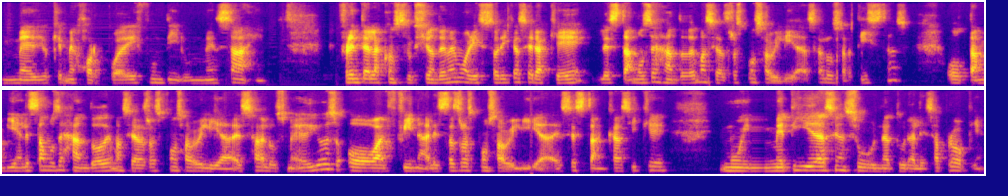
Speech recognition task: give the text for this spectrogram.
medio que mejor puede difundir un mensaje. Frente a la construcción de memoria histórica, ¿será que le estamos dejando demasiadas responsabilidades a los artistas o también le estamos dejando demasiadas responsabilidades a los medios o al final estas responsabilidades están casi que muy metidas en su naturaleza propia?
